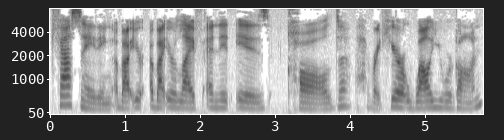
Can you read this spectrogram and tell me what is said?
fascinating about your about your life, and it is called right here while you were gone.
